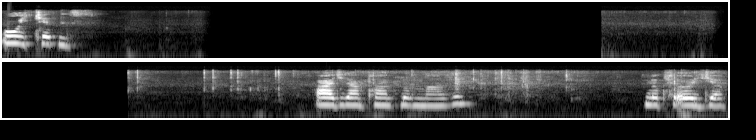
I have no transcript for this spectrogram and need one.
Uy Katniss. Acilen pantolon lazım. Yoksa öleceğim.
